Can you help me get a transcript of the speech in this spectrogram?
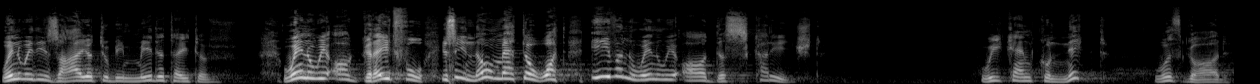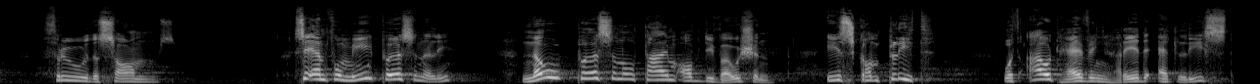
when we desire to be meditative, when we are grateful, you see, no matter what, even when we are discouraged, we can connect with God through the Psalms. See, and for me personally, no personal time of devotion is complete without having read at least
